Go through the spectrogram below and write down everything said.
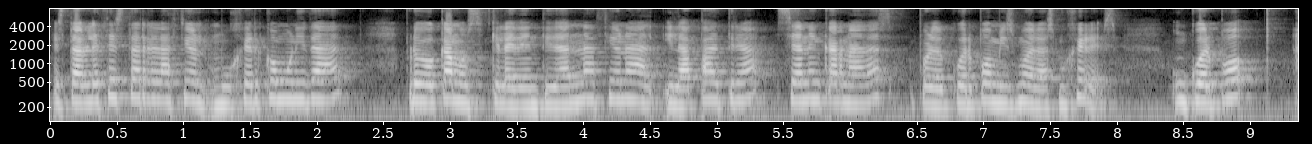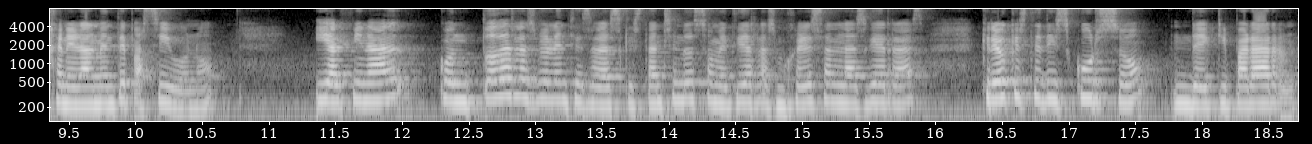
establece esta relación mujer-comunidad, provocamos que la identidad nacional y la patria sean encarnadas por el cuerpo mismo de las mujeres. Un cuerpo generalmente pasivo, ¿no? Y al final, con todas las violencias a las que están siendo sometidas las mujeres en las guerras, creo que este discurso de equiparar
